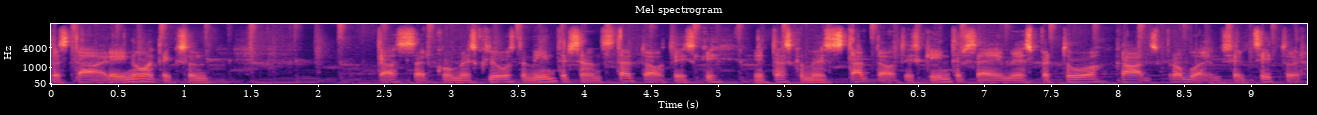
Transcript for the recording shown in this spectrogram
tas tā arī notiks. Un, tas, ar ko mēs kļūstam interesanti starptautiski, ir tas, ka mēs starptautiski interesējamies par to, kādas problēmas ir citur.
